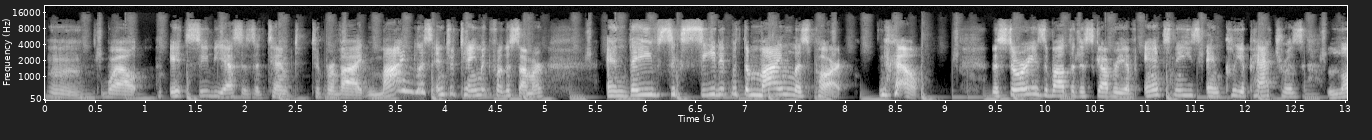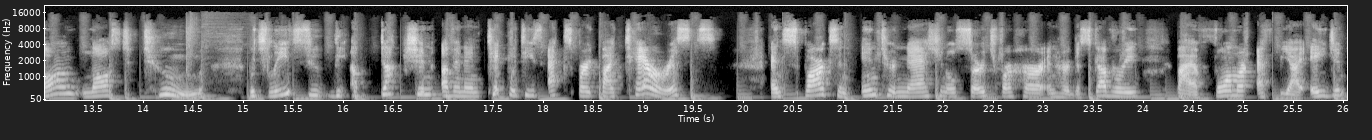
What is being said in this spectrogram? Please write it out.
Mm, well, it's CBS's attempt to provide mindless entertainment for the summer, and they've succeeded with the mindless part. Now, the story is about the discovery of Antony's and Cleopatra's long lost tomb, which leads to the abduction of an antiquities expert by terrorists and sparks an international search for her and her discovery by a former FBI agent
